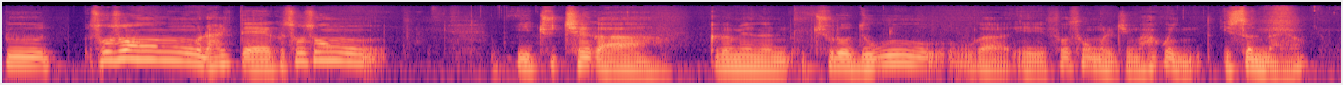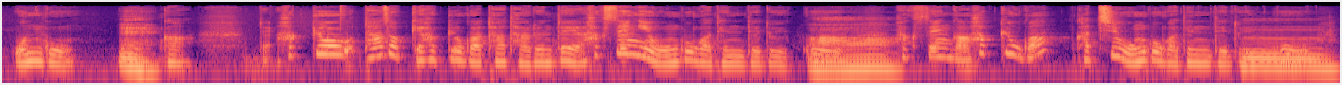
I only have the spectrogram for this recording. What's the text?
그 소송을 할 때 그 소송 이 주체가 그러면은 주로 누구가 이 소송을 지금 하고 있, 었나요 원고가 네. 네, 학교 다섯 개 학교가 다 다른데 학생이 원고가 된 데도 있고 아. 학생과 학교가 같이 원고가 된 데도 있고 음.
